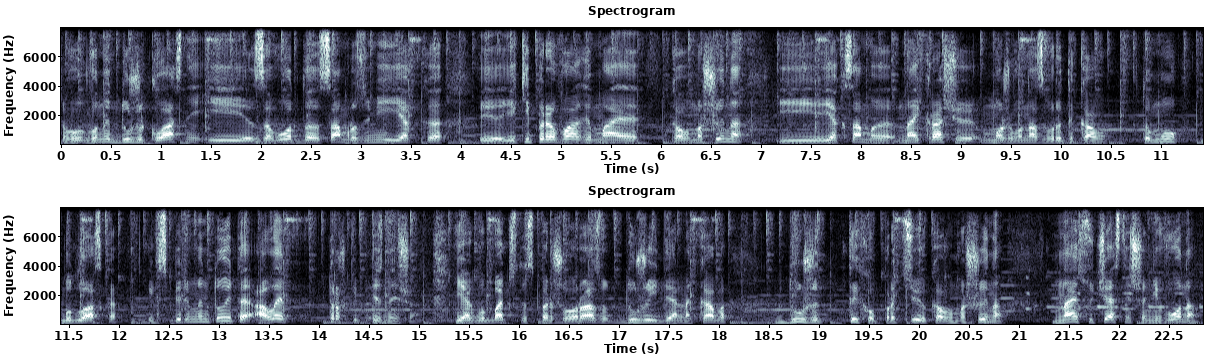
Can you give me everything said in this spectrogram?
Вони дуже класні, і завод е, сам розуміє, як, е, які переваги має кавомашина і як саме найкраще може вона зварити каву. Тому, будь ласка, експериментуйте, але трошки пізніше. Як ви бачите, з першого разу дуже ідеальна кава, дуже тихо працює кавомашина, найсучасніша Нівона.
